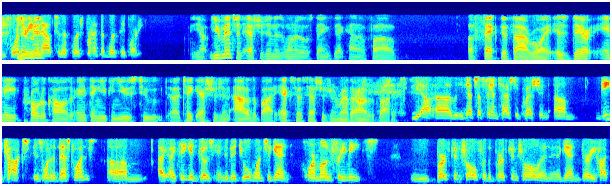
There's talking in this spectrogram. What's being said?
Before they're even out to their first and birthday party. Yeah, you mentioned estrogen is one of those things that kind of uh, affect the thyroid. Is there any protocols or anything you can use to uh, take estrogen out of the body, excess estrogen rather out of the body? Yeah, uh, that's a fantastic question. Um, detox is one of the best ones. Um, I, I think it goes individual. Once again, hormone-free meats, birth control for the birth control, and again, very hot,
